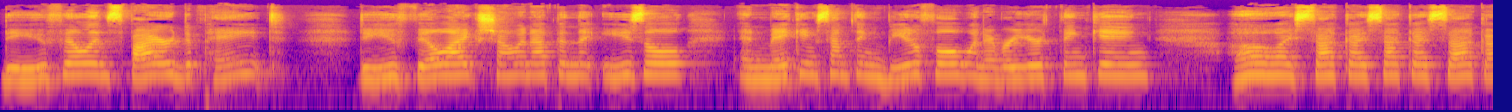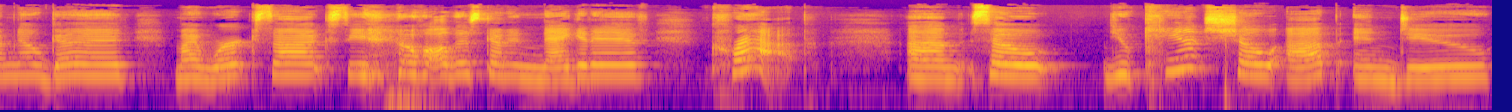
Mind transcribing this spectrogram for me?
do you feel inspired to paint do you feel like showing up in the easel and making something beautiful whenever you're thinking oh i suck i suck i suck i'm no good my work sucks you know all this kind of negative crap um, so you can't show up and do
